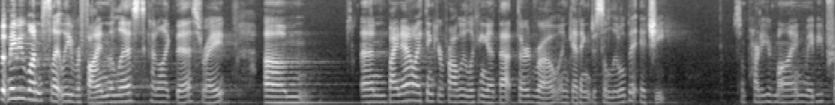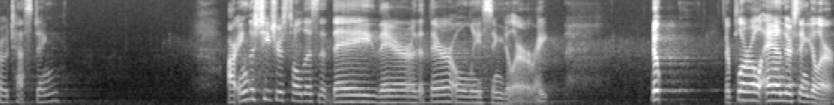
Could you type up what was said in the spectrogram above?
but maybe to slightly refine the list, kind of like this, right? Um, and by now, I think you're probably looking at that third row and getting just a little bit itchy. Some part of your mind maybe protesting. Our English teachers told us that they, they're, that they're only singular, right? Nope. They're plural and they're singular,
